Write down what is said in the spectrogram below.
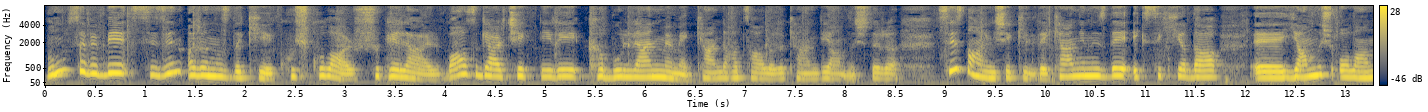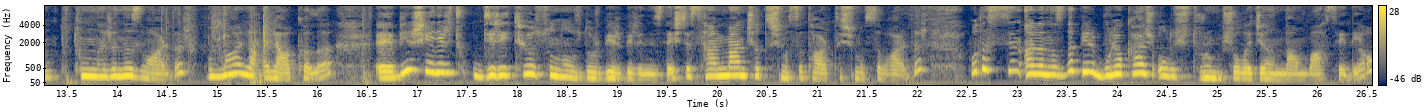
Bunun sebebi sizin aranızdaki kuşkular, şüpheler, bazı gerçekleri kabullenmemek, kendi hataları, kendi yanlışları. Siz de aynı şekilde kendinizde eksik ya da e, yanlış olan tutumlarınız vardır. Bunlarla alakalı e, bir şeyleri çok diretiyorsunuzdur birbirinizde. İşte sen ben çatışması, tartışması vardır. Bu da sizin aranızda bir blokaj oluşturmuş olacağından bahsediyor.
